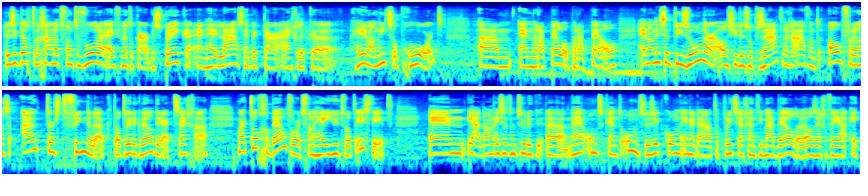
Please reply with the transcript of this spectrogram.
Dus ik dacht, we gaan dat van tevoren even met elkaar bespreken. En helaas heb ik daar eigenlijk helemaal niets op gehoord. Ehm, en rappel op rappel. En dan is het bijzonder als je dus op zaterdagavond overigens uiterst vriendelijk, dat wil ik wel direct zeggen, maar toch gebeld wordt van: hey Jut, wat is dit? En ja, dan is het natuurlijk, ehm, ons kent ons. Dus ik kon inderdaad, de politieagent die mij belde, wel zeggen van ja, ik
